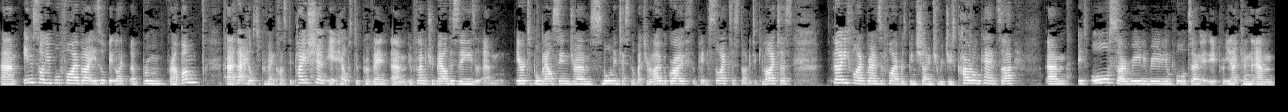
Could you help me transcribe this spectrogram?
Um, insoluble fibre is a bit like a broom for our bum. Uh, that helps to prevent constipation. It helps to prevent um, inflammatory bowel disease, um, irritable bowel syndrome, small intestinal bacterial overgrowth, appendicitis, diverticulitis. 35 grams of fibre has been shown to reduce colon cancer. Um, it's also really, really important. It, it you know, it can um,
